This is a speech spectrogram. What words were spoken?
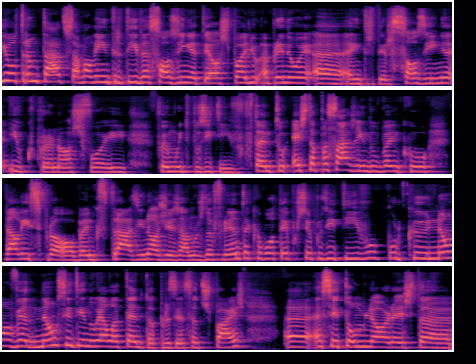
e a outra metade estava ali entretida sozinha até ao espelho, aprendeu a, a entreter-se sozinha e o que para nós foi, foi muito positivo. Portanto, esta passagem do banco da Alice para o banco de trás e nós viajarmos da frente acabou até por ser positivo porque não, havendo, não sentindo ela tanto a presença dos pais, Uh, aceitou melhor esta,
